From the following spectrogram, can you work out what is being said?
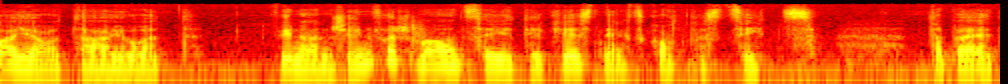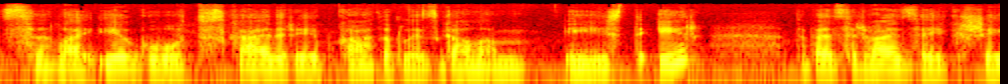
pajautājot finanšu informāciju, tiek iesniegts kaut kas cits. Tāpēc, lai iegūtu skaidrību, kā tad līdz galam īsti ir, Tāpēc ir vajadzīga šī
